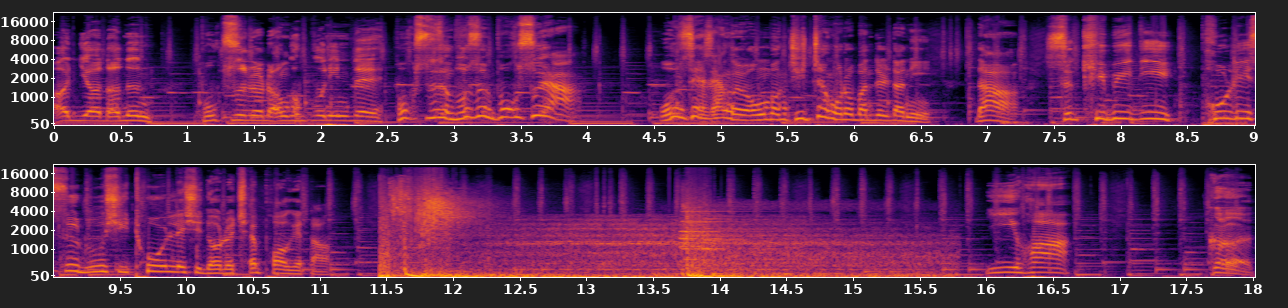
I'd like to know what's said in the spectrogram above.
아니야 나는 복수를 한 것 뿐인데. 복수는 무슨 복수야? 온 세상을 엉망진창으로 만들다니 나 스키비디 폴리스 루시 토일렛이 너를 체포하겠다 이화 끝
